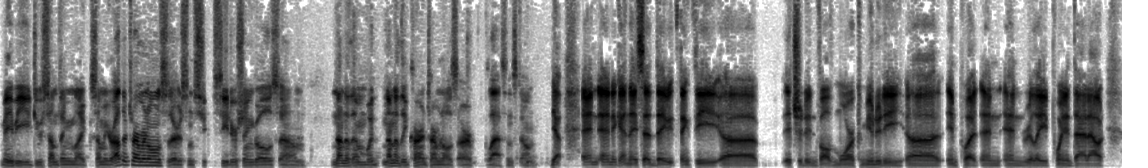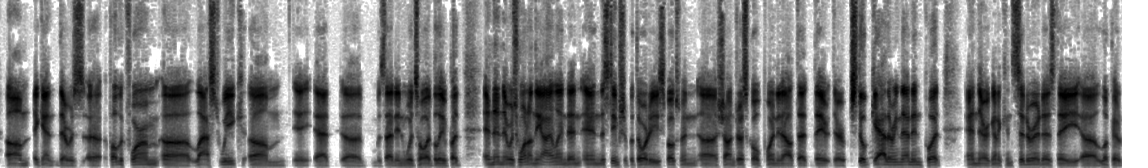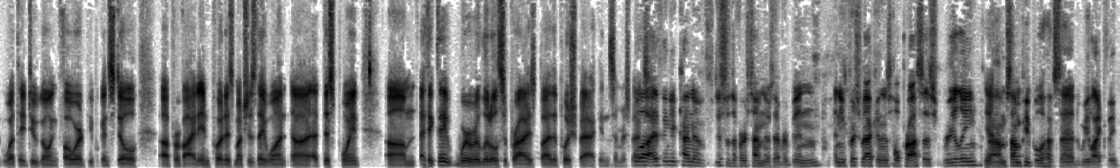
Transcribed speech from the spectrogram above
maybe do something like some of your other terminals? There's some cedar shingles. Um, none of them would. None of the current terminals are glass and stone. Yeah, and and again, they said they think the uh, it should involve more community uh, input and and really pointed that out. Um, again, there was a public forum uh, last week um, at uh, was that in Woods Hole, I believe, but and then there was one on the island, and and the Steamship Authority spokesman uh, Sean Driscoll pointed out that they they're still gathering that input and they're going to consider it as they uh, look at what they do going forward. People can still uh, provide input as much as they want uh, at this point. Um, I think they were a little surprised by the pushback in some respects. Well, I think it kind of this is the first time there's ever been any pushback in this whole process. Really, yeah. Um, some people have said we like the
